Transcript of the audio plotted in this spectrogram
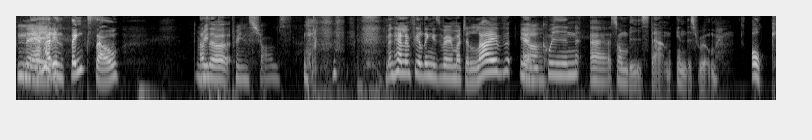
Nej. I didn't think so. Alltså- Rip Prince Charles. Men Helen Fielding is very much alive Ja. and queen eh, som vi stan in this room. Och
